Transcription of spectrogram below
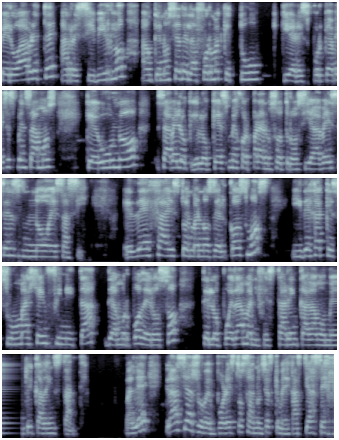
pero ábrete a recibirlo, aunque no sea de la forma que tú quieres, porque a veces pensamos que uno sabe lo que, lo que es mejor para nosotros y a veces no es así. Eh, deja esto en manos del cosmos y deja que su magia infinita de amor poderoso te lo pueda manifestar en cada momento y cada instante. ¿Vale? Gracias, Rubén, por estos anuncios que me dejaste hacer.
